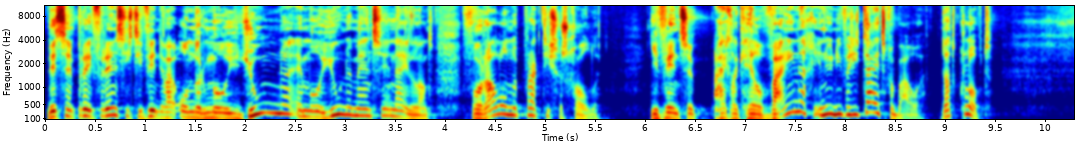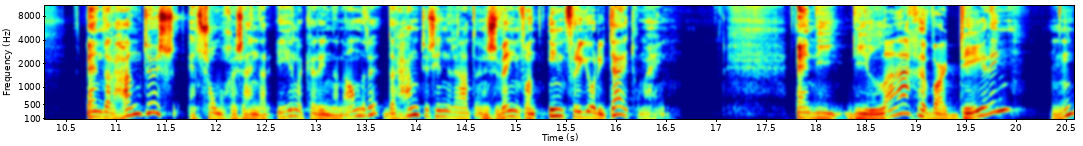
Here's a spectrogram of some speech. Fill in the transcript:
Dit zijn preferenties die vinden wij onder miljoenen en miljoenen mensen in Nederland. Vooral onder praktisch gescholden. Je vindt ze eigenlijk heel weinig in universiteitsgebouwen. Dat klopt. En daar hangt dus, en sommigen zijn daar eerlijker in dan anderen, daar hangt dus inderdaad een zweem van inferioriteit omheen. En die, die lage waardering, hm,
